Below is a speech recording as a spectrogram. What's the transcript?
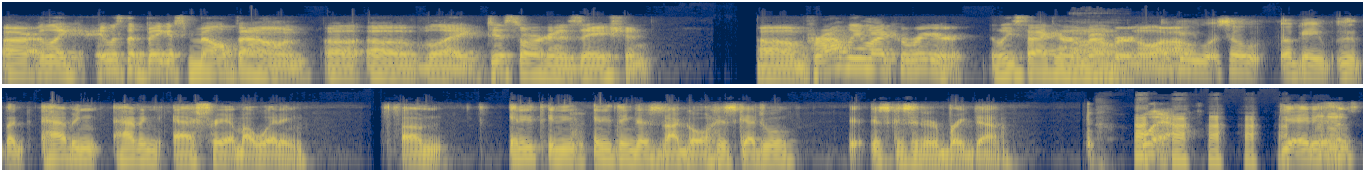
Uh, like it was the biggest meltdown uh, of like disorganization, um, probably in my career. At least I can Wow. remember in a while. Okay, so okay, like having having ashtray at my wedding, um, any, any anything that's not go on his schedule is considered a breakdown. Well, yeah. Yeah, it is.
